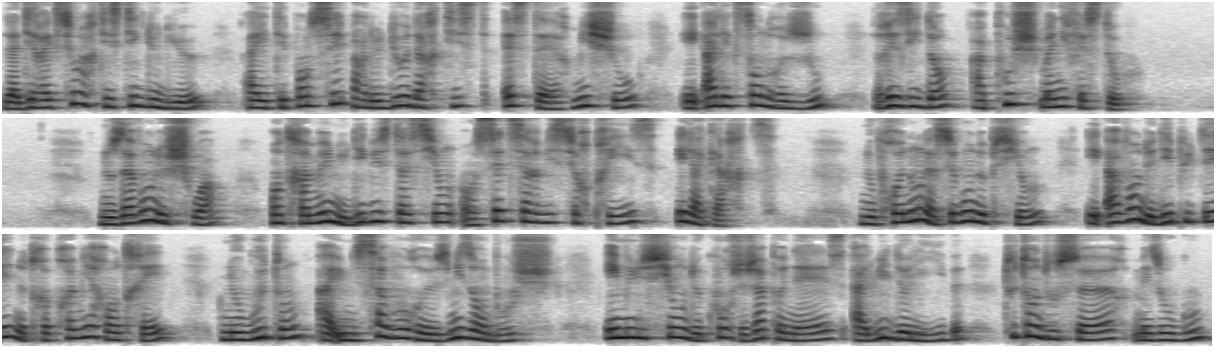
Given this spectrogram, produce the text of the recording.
La direction artistique du lieu a été pensée par le duo d'artistes Esther Michaud et Alexandre Zou, résidant à Push Manifesto. Nous avons le choix entre un menu dégustation en sept services surprises et la carte. Nous prenons la seconde option et avant de débuter notre première entrée, nous goûtons à une savoureuse mise en bouche, émulsion de courges japonaises à l'huile d'olive, tout en douceur mais au goût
